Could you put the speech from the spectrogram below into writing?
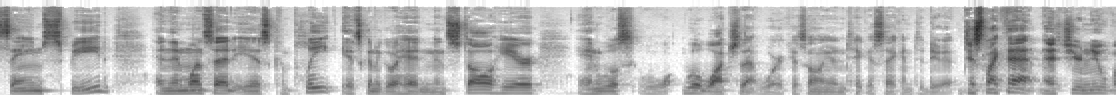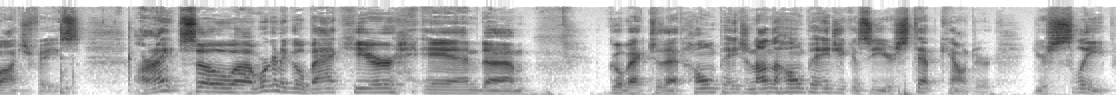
same speed. And then once that is complete, it's going to go ahead and install here and we'll, we'll watch that work. It's only going to take a second to do it. Just like that. That's your new watch face. All right. So uh, we're going to go back here and um, go back to that home page and on the home page you can see your step counter your sleep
